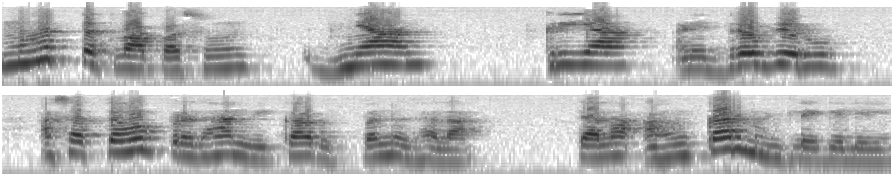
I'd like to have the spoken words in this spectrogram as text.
महत्त्वापासून ज्ञान क्रिया आणि द्रव्यरूप असा तमप्रधान विकार उत्पन्न झाला. त्याला अहंकार म्हटले गेले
